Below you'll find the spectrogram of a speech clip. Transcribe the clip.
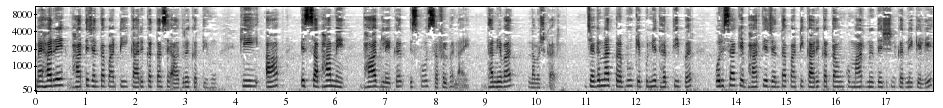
मैं हर एक भारतीय जनता पार्टी कार्यकर्ता से आग्रह करती हूँ कि आप इस सभा में भाग लेकर इसको सफल बनाएँ। धन्यवाद। नमस्कार। जगन्नाथ प्रभु के पुण्य धरती पर ओडिशा के भारतीय जनता पार्टी कार्यकर्ताओं को मार्ग निर्देशन करने के लिए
